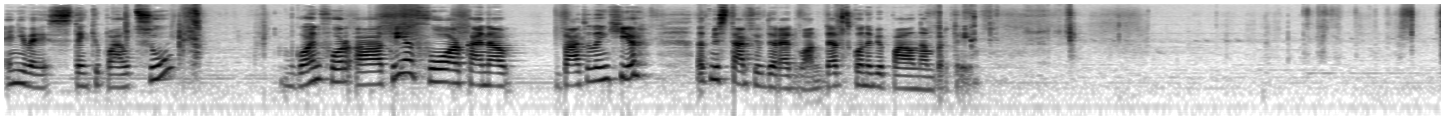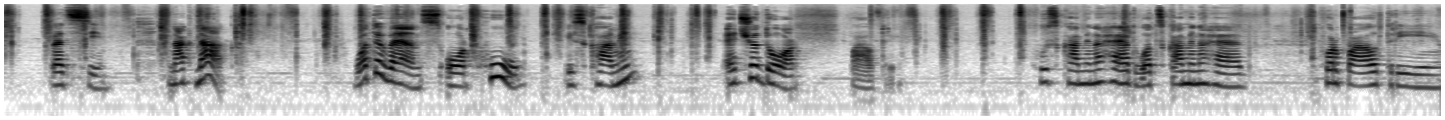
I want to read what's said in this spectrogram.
Anyways thank you pile two. I'm going for uh, three and four kind of battling here. Let me start with the red one. That's gonna be pile number three. Let's see. Knock knock. What events or who is coming at your door pile 3. Who's coming ahead? What's coming ahead for pile 3?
